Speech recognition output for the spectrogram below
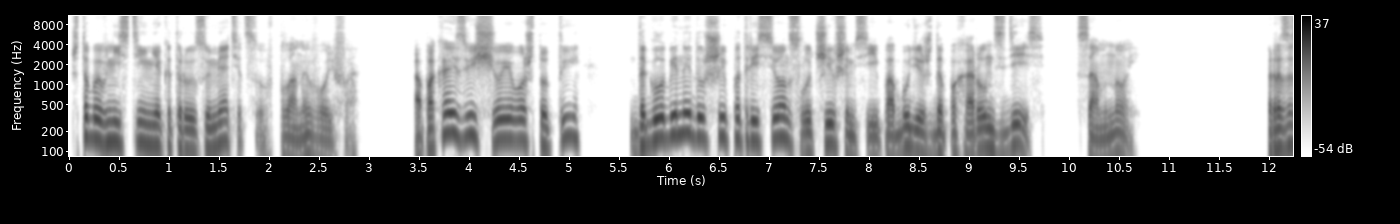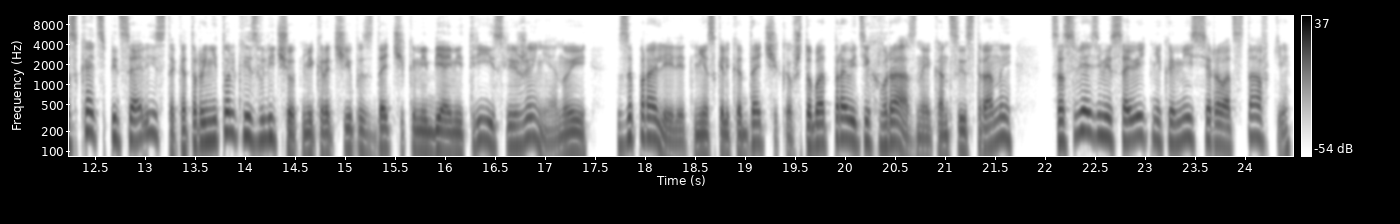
чтобы внести некоторую сумятицу в планы Вольфа. А пока извещу его, что ты до глубины души потрясен случившимся и побудешь до похорон здесь, со мной. Разыскать специалиста, который не только извлечет микрочипы с датчиками биометрии и слежения, но и запараллелит несколько датчиков, чтобы отправить их в разные концы страны, со связями советника миссера в отставке,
